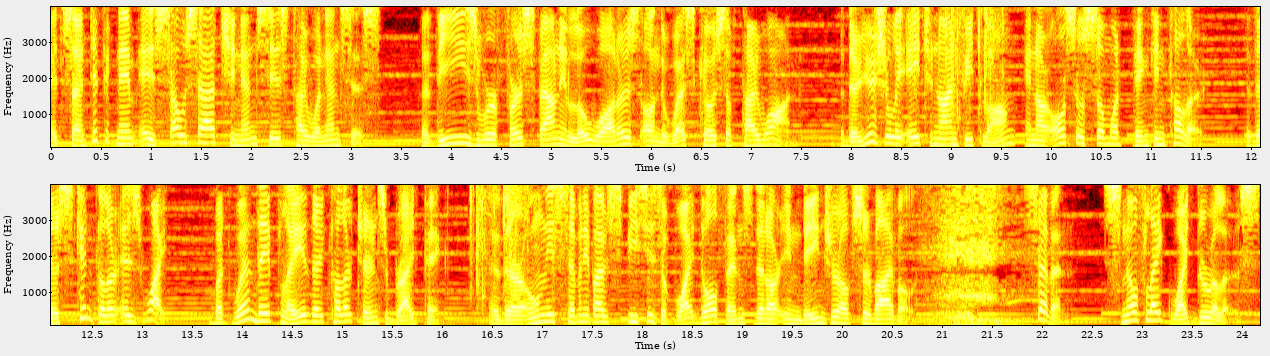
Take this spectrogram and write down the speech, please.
Its scientific name is Sousa chinensis taiwanensis. These were first found in low waters on the west coast of Taiwan. They're usually 8 to 9 feet long and are also somewhat pink in color. Their skin color is white, but when they play, their color turns bright pink. There are only 75 species of white dolphins that are in danger of survival. 7. Snowflake White Gorillas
